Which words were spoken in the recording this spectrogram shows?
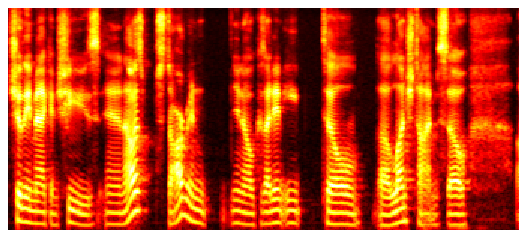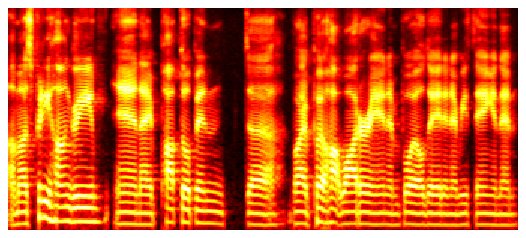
chili mac and cheese, and I was starving, you know, because I didn't eat till uh, lunchtime. So um, I was pretty hungry, and I popped open the well, I put hot water in and boiled it and everything, and then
